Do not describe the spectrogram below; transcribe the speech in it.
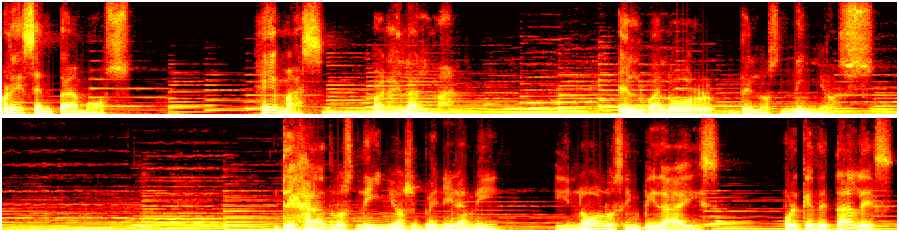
presentamos gemas para el alma, el valor de los niños. Dejad los niños venir a mí y no los impidáis, porque de tales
